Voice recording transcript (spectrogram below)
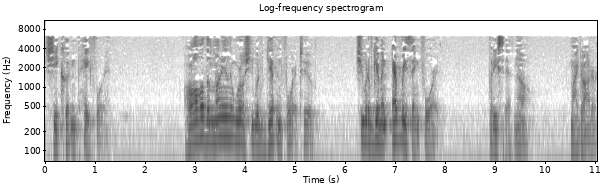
She couldn't pay for it. All the money in the world she would have given for it too. She would have given everything for it. But he says, No, my daughter,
